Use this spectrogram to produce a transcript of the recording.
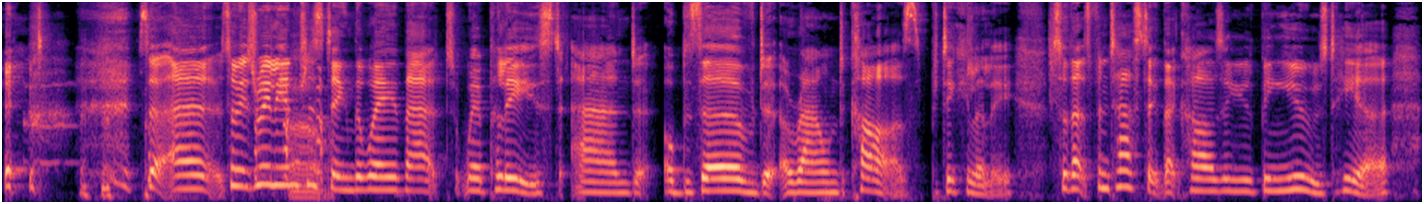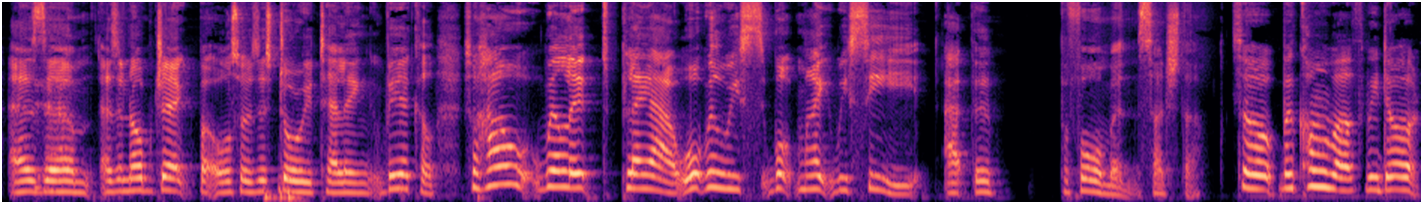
so uh, so it's really interesting the way that we're policed and observed around cars particularly. So that's fantastic that cars are being used here as yeah. um, as an object but also as a storytelling vehicle. So how will it play out? What will we what might we see at the performance Sajda? So with Commonwealth, we don't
